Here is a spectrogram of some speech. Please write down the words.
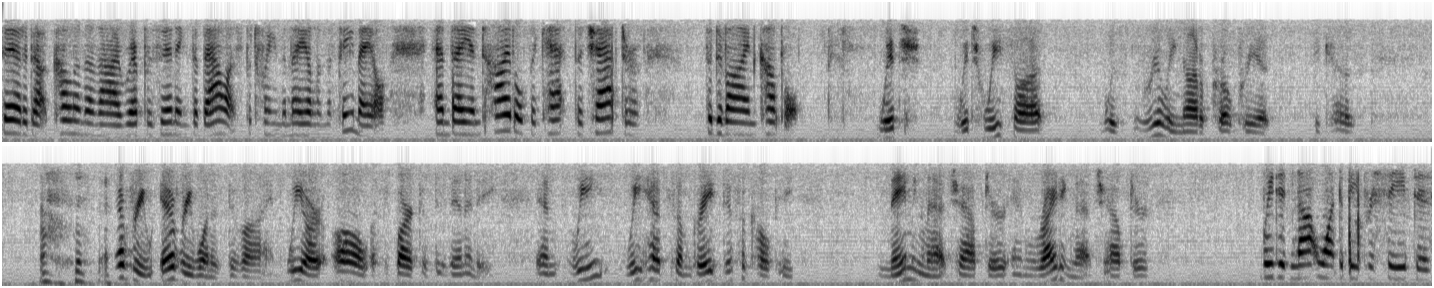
said about Cullen and I representing the balance between the male and the female. And they entitled the, cat, the chapter the divine couple. Which, which we thought was really not appropriate because every everyone is divine. We are all a spark of divinity, and we we had some great difficulty naming that chapter and writing that chapter, we did not want to be perceived as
